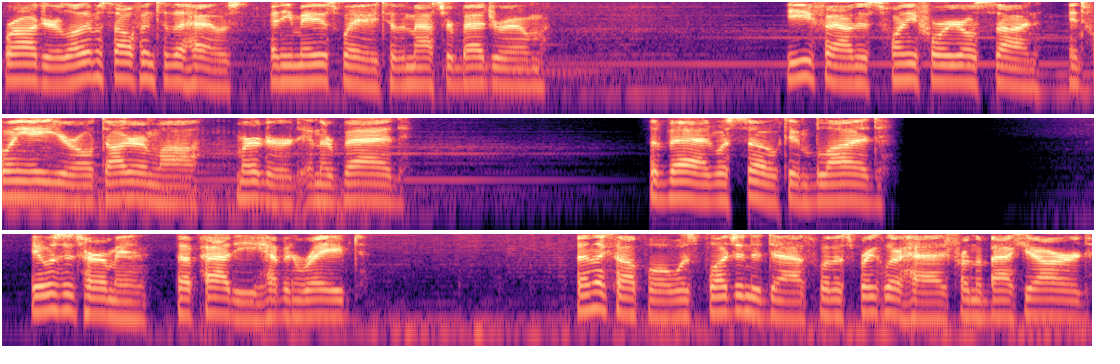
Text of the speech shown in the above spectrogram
Roger let himself into the house and he made his way to the master bedroom. He found his 24 year old son and 28 year old daughter in law murdered in their bed. The bed was soaked in blood. It was determined that Patty had been raped. Then the couple was bludgeoned to death with a sprinkler head from the backyard.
